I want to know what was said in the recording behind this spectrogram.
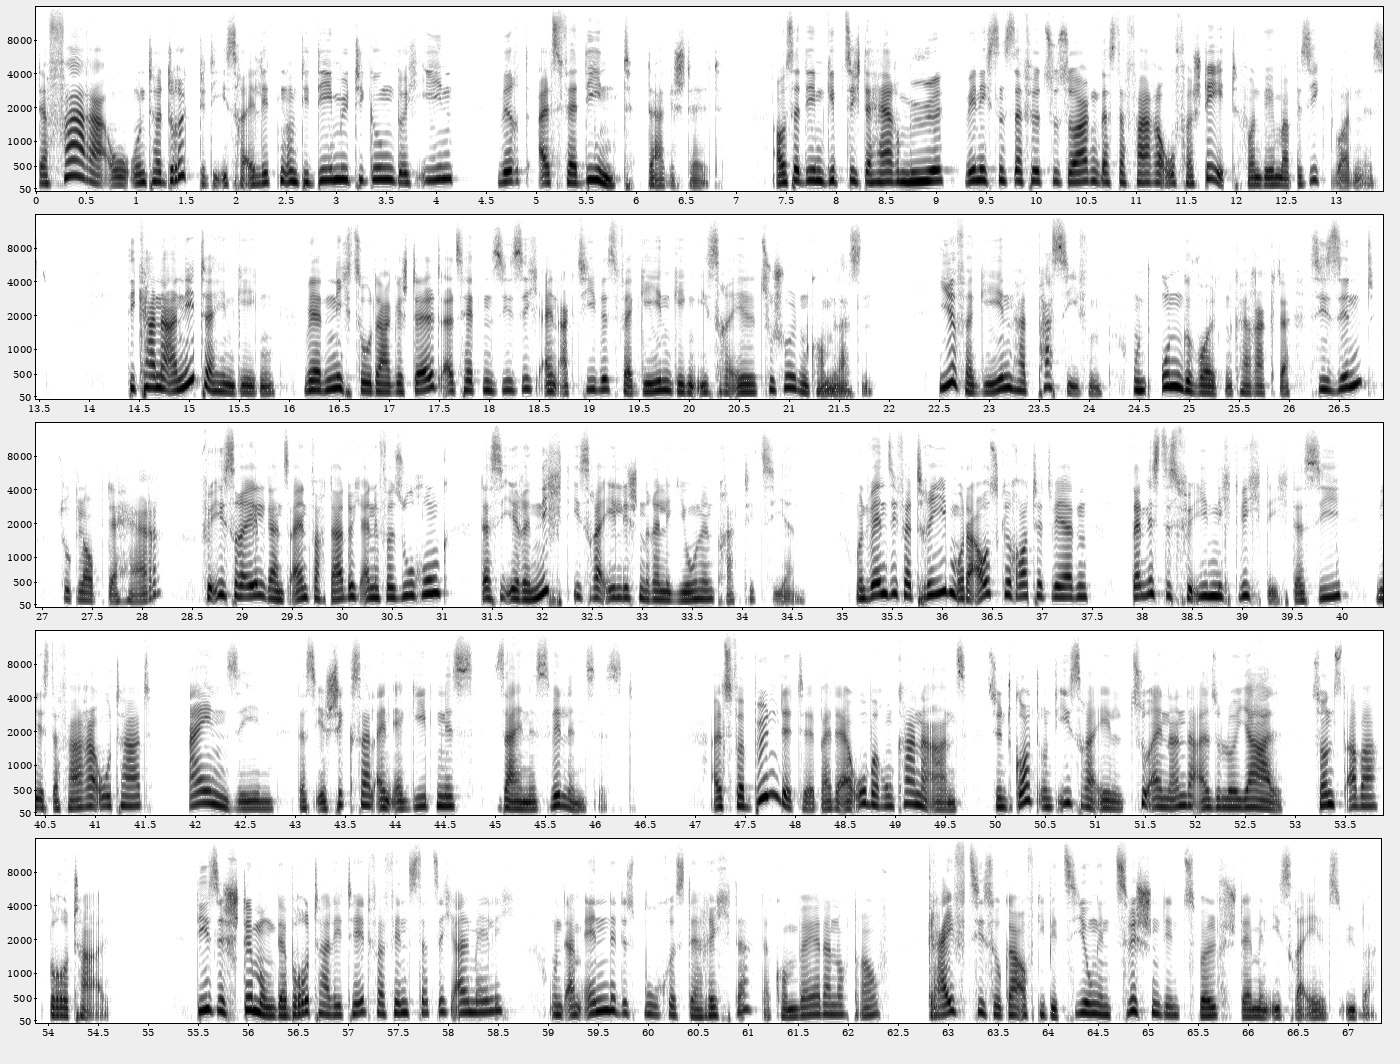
Der Pharao unterdrückte die Israeliten und die Demütigung durch ihn wird als verdient dargestellt. Außerdem gibt sich der Herr Mühe, wenigstens dafür zu sorgen, dass der Pharao versteht, von wem er besiegt worden ist. Die Kanaaniter hingegen werden nicht so dargestellt, als hätten sie sich ein aktives Vergehen gegen Israel zu Schulden kommen lassen. Ihr Vergehen hat passiven und ungewollten Charakter. Sie sind, so glaubt der Herr, für Israel ganz einfach dadurch eine Versuchung, dass sie ihre nicht-israelischen Religionen praktizieren. Und wenn sie vertrieben oder ausgerottet werden, dann ist es für ihn nicht wichtig, dass sie, wie es der Pharao tat, einsehen, dass ihr Schicksal ein Ergebnis seines Willens ist. Als Verbündete bei der Eroberung Kanaans sind Gott und Israel zueinander also loyal, sonst aber brutal. Diese Stimmung der Brutalität verfinstert sich allmählich und am Ende des Buches der Richter, da kommen wir ja dann noch drauf, greift sie sogar auf die Beziehungen zwischen den zwölf Stämmen Israels über.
